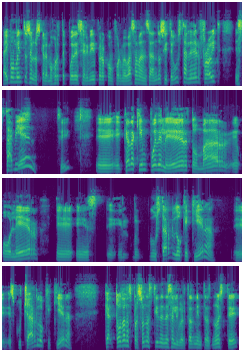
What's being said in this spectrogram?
Hay momentos en los que a lo mejor te puede servir, pero conforme vas avanzando, si te gusta leer Freud, está bien. ¿Sí? Eh, eh, cada quien puede leer, tomar, eh, oler, este, gustar lo que quiera, escuchar lo que quiera. todas las personas tienen esa libertad mientras no esté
